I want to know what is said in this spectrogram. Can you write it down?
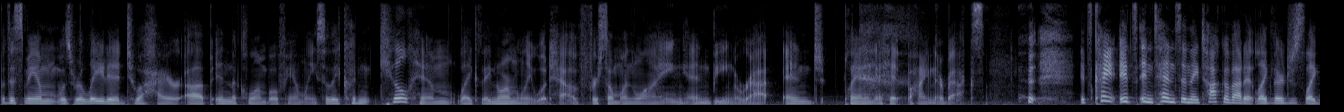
But this man was related to a higher up in the Colombo family, so they couldn't kill him like they normally would have for someone lying and being a rat and planning a hit behind their backs. it's kind it's intense and they talk about it like they're just like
